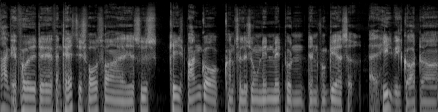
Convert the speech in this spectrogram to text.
Nej, vi har fået et øh, fantastisk forsvar. Jeg synes, Case Bangor-konstellationen inde midt på den, den fungerer så, er helt vildt godt, og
